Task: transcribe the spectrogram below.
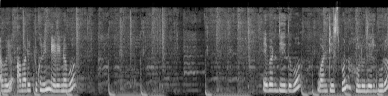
আবার আবার একটুখানি নেড়ে নেব। এবার দিয়ে দেবো ওয়ান টিস্পুন হলুদের গুঁড়ো।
